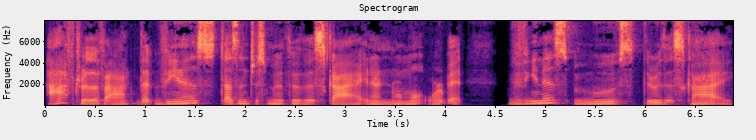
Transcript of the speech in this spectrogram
after the fact that Venus doesn't just move through the sky in a normal orbit. Venus moves through the sky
